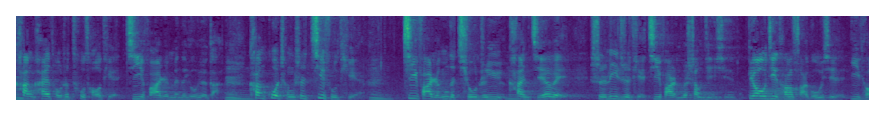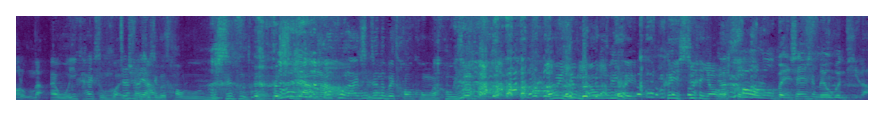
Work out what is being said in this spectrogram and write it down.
看开头是吐槽帖，激发人们的优越感；看过程是技术帖，激发人们的求知欲；看结尾是励志帖，激发人们的上进心。标鸡汤撒狗血，一条龙的。哎，我一开始完全是这个套路，无师自通，是这样的。后来就真的被掏空了，我已经我已经没有东西可以可以炫耀了。套路本身是没有问题的，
